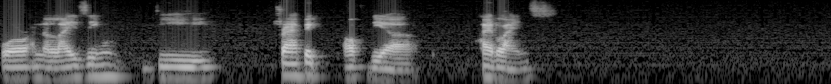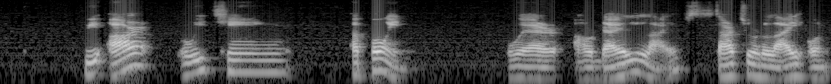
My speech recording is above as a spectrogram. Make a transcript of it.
for analyzing the traffic of the uh, airlines. We are reaching a point where our daily lives start to rely on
